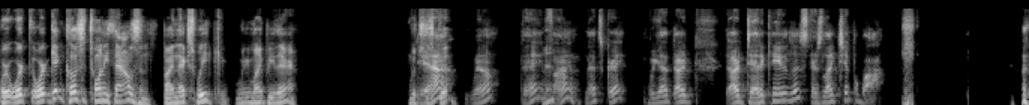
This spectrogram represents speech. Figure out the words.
we're we're we're getting close to twenty thousand by next week. We might be there, which is good. Well, hey, Yeah. fine. That's great. We got our our dedicated listeners like Chippewa.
